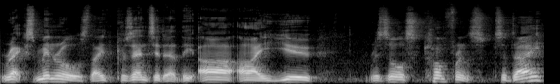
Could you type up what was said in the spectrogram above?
Rex Minerals, they presented at the RIU Resource Conference today.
